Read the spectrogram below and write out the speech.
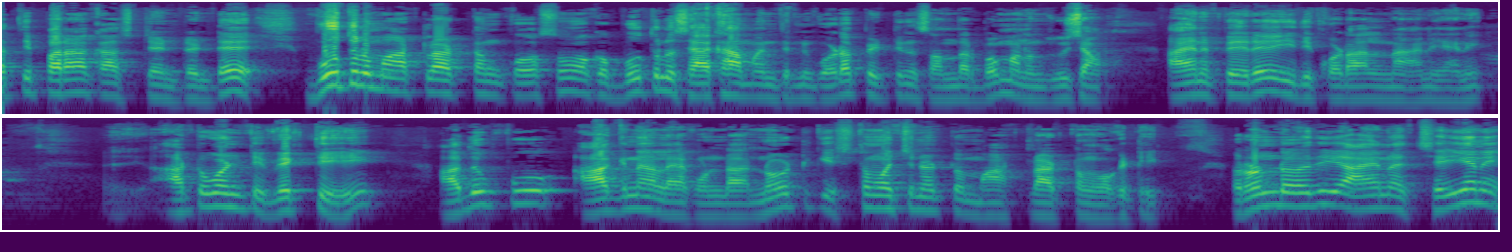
అతి పరాకాష్ఠ ఏంటంటే బూతులు మాట్లాడటం కోసం ఒక బూతుల శాఖ మంత్రిని కూడా పెట్టిన సందర్భం మనం చూసాం ఆయన పేరే ఇది కొడాలి నాని అని. అటువంటి వ్యక్తి అదుపు ఆజ్ఞ లేకుండా నోటికి ఇష్టం వచ్చినట్టు మాట్లాడటం ఒకటి. రెండవది ఆయన చెయ్యని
